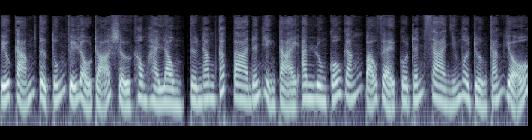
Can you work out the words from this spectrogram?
Biểu cảm từ Tuấn Vĩ lộ rõ sự không hài lòng, từ năm cấp 3 đến hiện tại anh luôn cố gắng bảo vệ cô tránh xa những môi trường cám dỗ,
